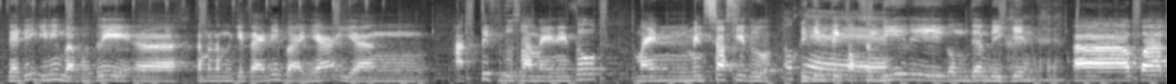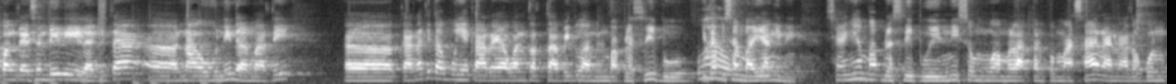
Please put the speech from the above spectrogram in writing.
Jadi gini Mbak Putri, eh, teman-teman kita ini banyak yang aktif tuh selama ini tuh main mensos gitu loh. Oke. Bikin TikTok sendiri, kemudian bikin eh, apa konten sendiri. Lah kita eh, naungin dalam arti eh, karena kita punya karyawan tetap itu hampir 14.000 ribu, kita Wow. bisa bayangin nih, sayangnya 14.000 ribu ini semua melakukan pemasaran ataupun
